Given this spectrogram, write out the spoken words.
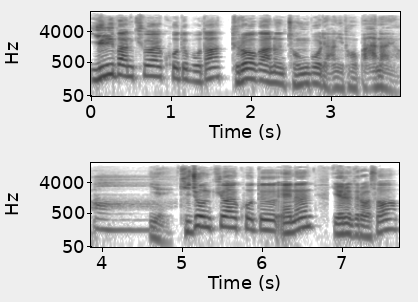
일반 QR 코드보다 들어가는 정보량이 더 많아요. 아. 예. 기존 QR 코드에는 예를 들어서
